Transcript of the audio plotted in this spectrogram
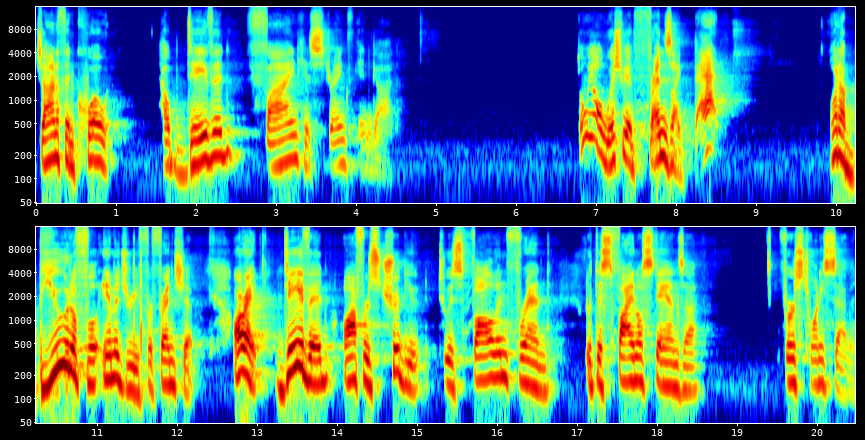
Jonathan, quote, help David find his strength in God. Don't we all wish we had friends like that? What a beautiful imagery for friendship. All right, David offers tribute to his fallen friend with this final stanza, verse 27.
